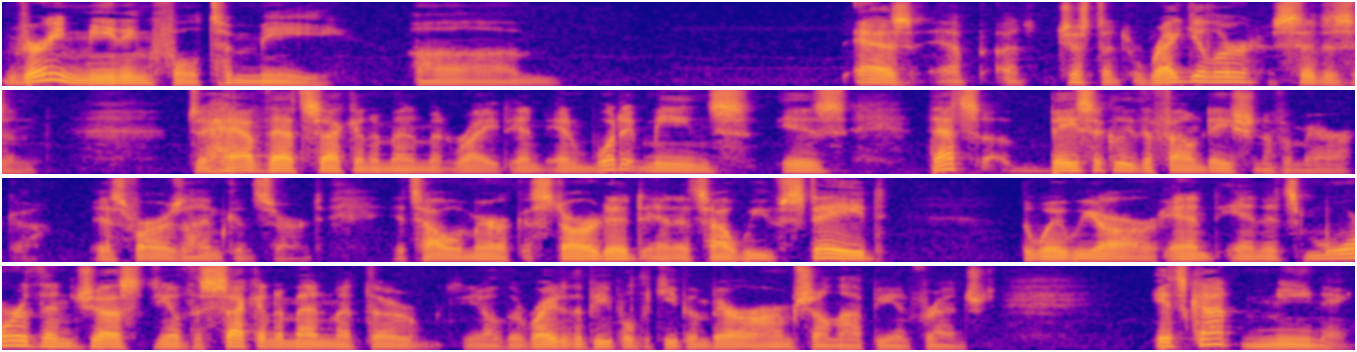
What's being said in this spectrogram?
very meaningful to me um, as a, a, just a regular citizen to have that Second Amendment right. And, and what it means is that's basically the foundation of America, as far as I'm concerned. It's how America started, and it's how we've stayed the way we are. And and it's more than just you know the Second Amendment, the you know the right of the people to keep and bear arms shall not be infringed. It's got meaning.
